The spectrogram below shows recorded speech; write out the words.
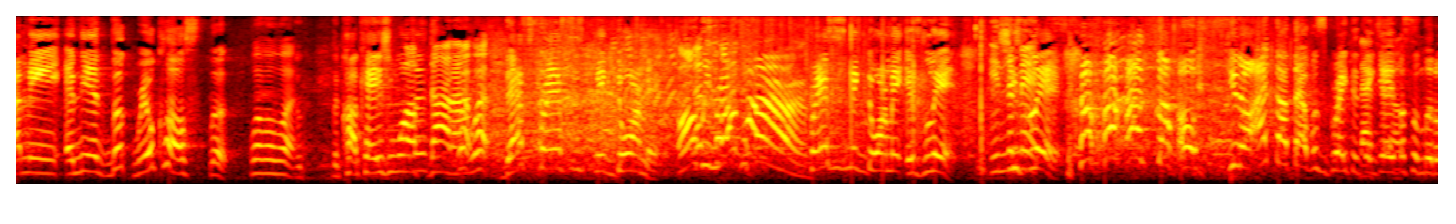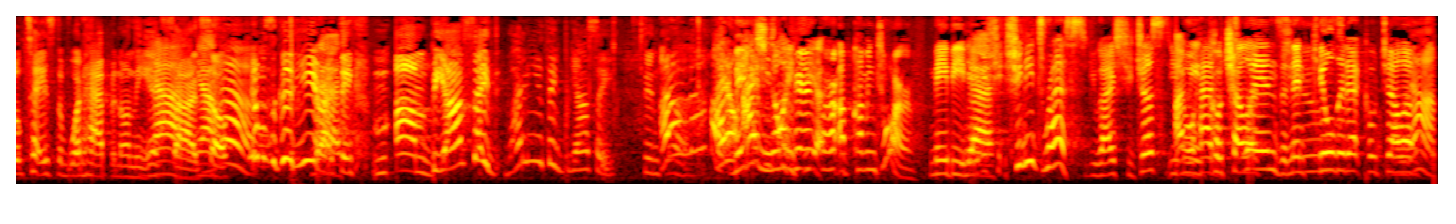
I mean, and then look real close. Look, What, what, what? The Caucasian woman. Dada. What, what? That's Frances McDormand. Oh, we love her. Frances McDormand is lit. In the She's mix. lit. so, you know, I thought that was great that That's they gave dope. us a little taste of what happened on the Yeah, inside. yeah. So Yeah. it was a good year, I think. Um, Beyonce, why do you think Beyonce didn't I don't know. I don't- Maybe I she's no preparing idea. for her upcoming tour. Maybe, Yes. maybe she, she needs rest, you guys. She just, you I know, mean, had Coachella twins and then killed it at Coachella. Yeah.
